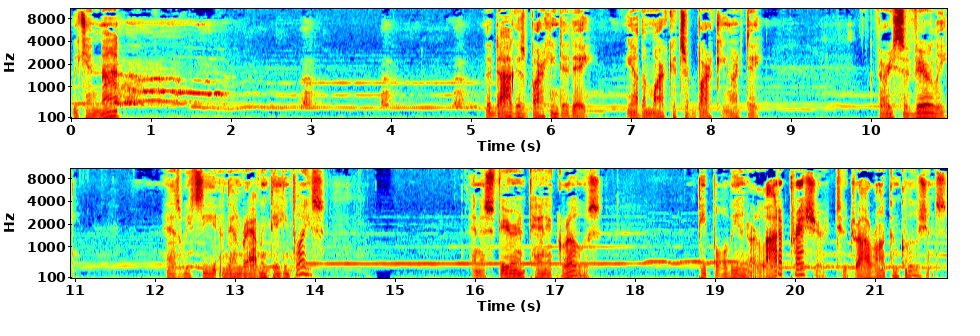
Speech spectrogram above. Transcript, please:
We cannot. The dog is barking today. Yeah, the markets are barking, aren't they? Very severely as we see the unraveling taking place. And as fear and panic grows, people will be under a lot of pressure to draw wrong conclusions.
